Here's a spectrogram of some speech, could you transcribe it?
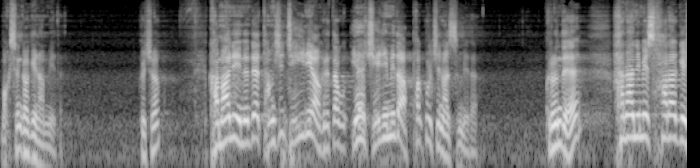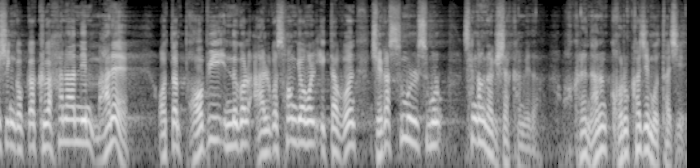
막 생각이 납니다. 그렇죠? 가만히 있는데 당신 죄인이야 그랬다고 예 죄인입니다 팍 굴진 않습니다. 그런데 하나님이 살아계신 것과 그 하나님만의 어떤 법이 있는 걸 알고 성경을 읽다 보면 죄가 스물스물 생각나기 시작합니다. 어, 그래 나는 거룩하지 못하지.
